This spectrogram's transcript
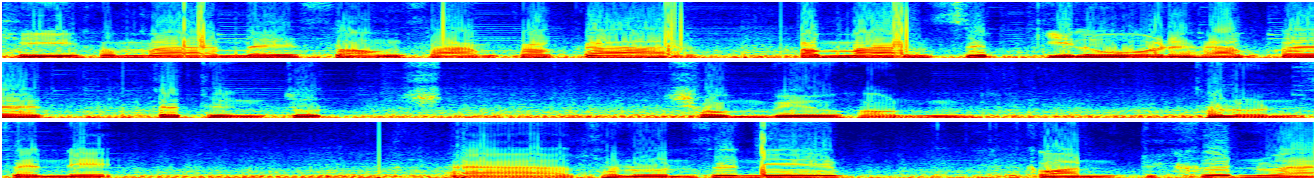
ขี่เข้ามาในสองสามก้าประมาณสิบกิโลนะครับ ก็จะถึงจุดชมวิวของถนนเส้นนี้ถนนเส้นนี้ก่อนขึ้นมา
